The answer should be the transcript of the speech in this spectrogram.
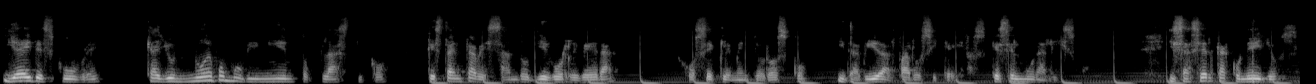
y ahí descubre que hay un nuevo movimiento plástico que está encabezando Diego Rivera, José Clemente Orozco y David Alfaro Siqueiros, que es el muralismo. Y se acerca con ellos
